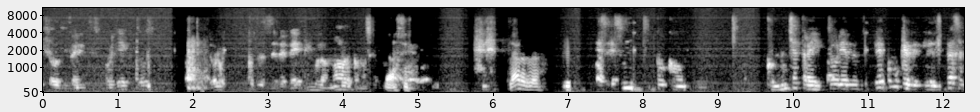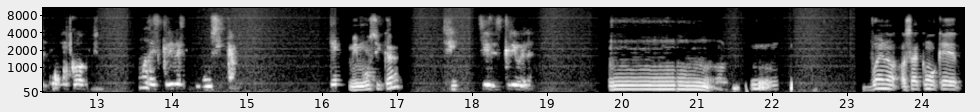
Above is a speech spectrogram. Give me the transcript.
Hizo los diferentes proyectos. Yo lo conozco desde bebé, tengo el honor de conocerlo. Ah, sí. claro, claro. Es, es un chico con, con mucha trayectoria. como que le, le dijeras al público cómo describes tu música. ¿Mi música? Sí, sí, descríbela. Mm, bueno, o sea, como que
